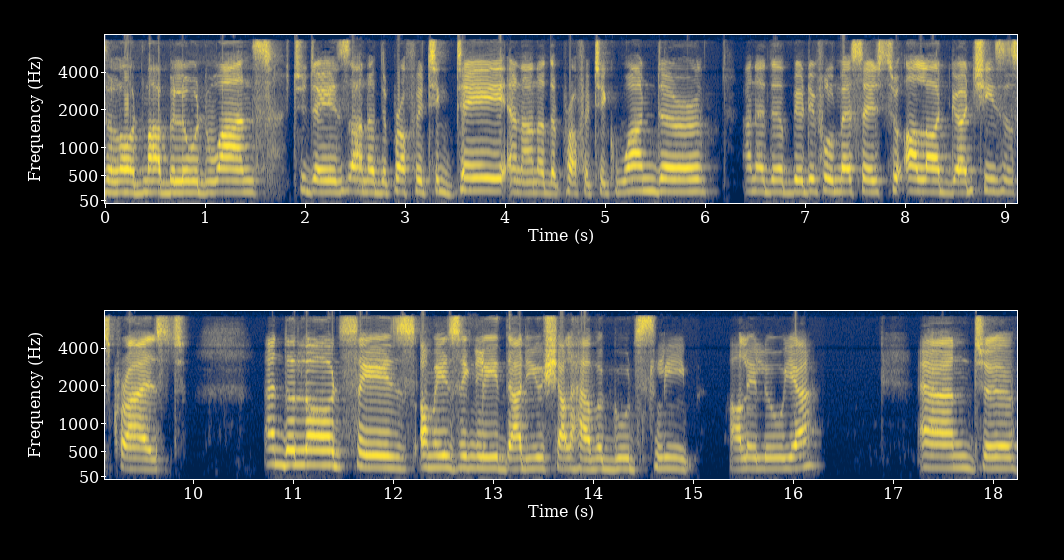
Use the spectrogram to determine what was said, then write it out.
the Lord, my beloved ones. Today is another prophetic day and another prophetic wonder, another beautiful message to our Lord God Jesus Christ. And the Lord says amazingly that you shall have a good sleep. Hallelujah. And uh,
